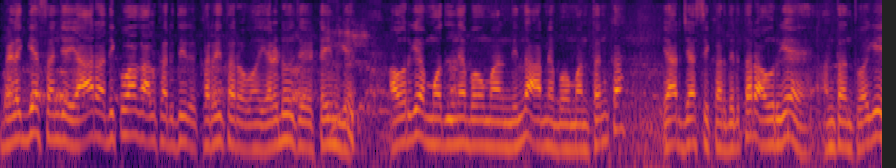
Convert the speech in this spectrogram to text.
ಬೆಳಗ್ಗೆ ಸಂಜೆ ಯಾರು ಅಧಿಕವಾಗಿ ಹಾಲು ಕರಿತಿ ಕರೀತಾರೋ ಎರಡು ಟೈಮ್ಗೆ ಅವ್ರಿಗೆ ಮೊದಲನೇ ಬಹುಮಾನದಿಂದ ಆರನೇ ಬಹುಮಾನ ತನಕ ಯಾರು ಜಾಸ್ತಿ ಕರೆದಿರ್ತಾರೋ ಅವ್ರಿಗೆ ಹಂತ ಹಂತವಾಗಿ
